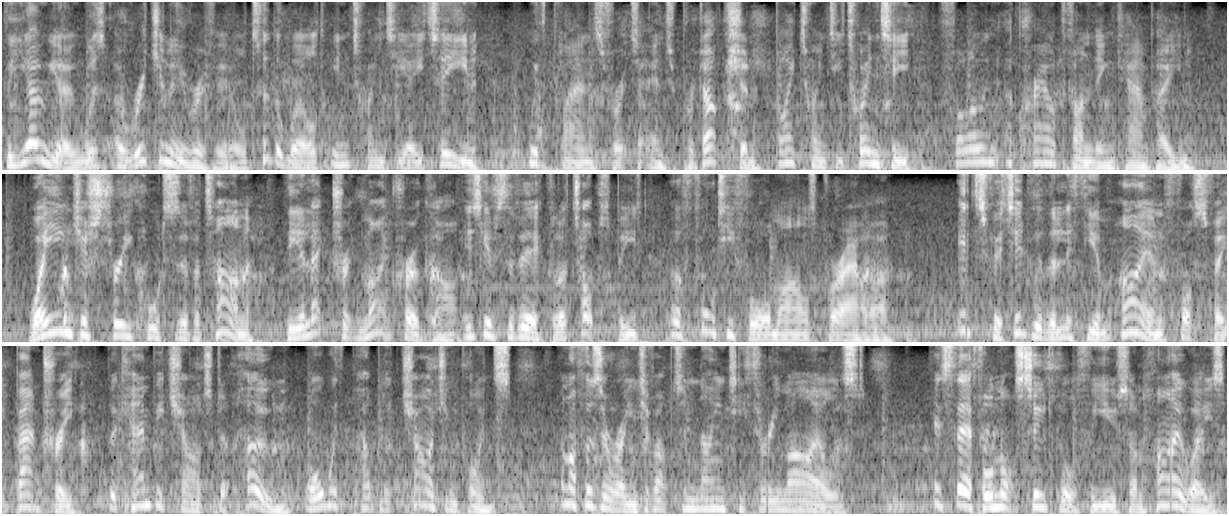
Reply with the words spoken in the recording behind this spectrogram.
the Yo-Yo was originally revealed to the world in 2018, with plans for it to enter production by 2020 following a crowdfunding campaign. Weighing just three quarters of a ton, the electric microcar gives the vehicle a top speed of 44 miles per hour. It's fitted with a lithium iron phosphate battery that can be charged at home or with public charging points and offers a range of up to 93 miles. It's therefore not suitable for use on highways,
